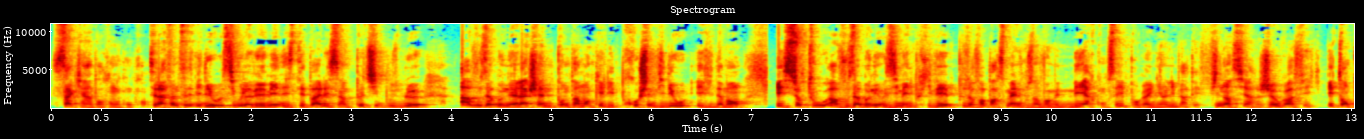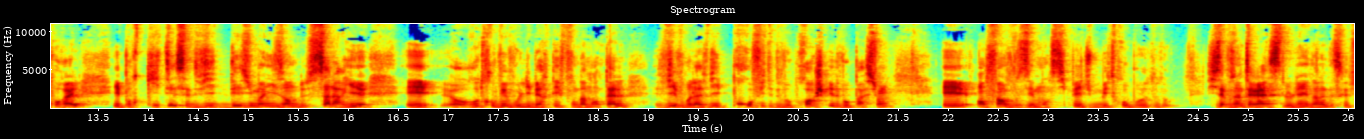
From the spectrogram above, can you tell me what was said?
ça qui est important de comprendre. C'est la fin de cette vidéo. Si vous l'avez aimé, n'hésitez pas à laisser un petit pouce bleu, à vous abonner à la chaîne pour ne pas manquer les prochaines vidéos, évidemment, et surtout à vous abonner aux emails privés. Plusieurs fois par semaine, je vous envoie mes meilleurs conseils pour gagner en liberté financière, géographique et temporelle et pour quitter cette vie déshumanisante de salarié et euh, retrouver libertés fondamentales, vivre la vie, profiter de vos proches et de vos passions, et enfin vous émanciper du métro boulot. Si ça vous intéresse, le lien est dans la description.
